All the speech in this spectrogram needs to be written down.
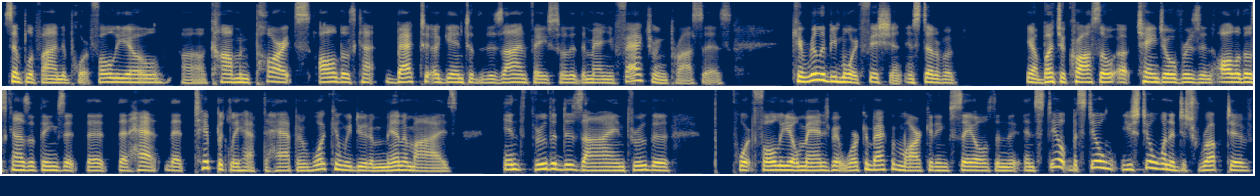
simplifying the portfolio, uh, common parts, all those kind. Back to again to the design phase, so that the manufacturing process can really be more efficient instead of a you know, a bunch of cross uh, changeovers and all of those kinds of things that that that ha- that typically have to happen. What can we do to minimize in through the design, through the portfolio management, working back with marketing, sales, and the, and still, but still, you still want a disruptive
